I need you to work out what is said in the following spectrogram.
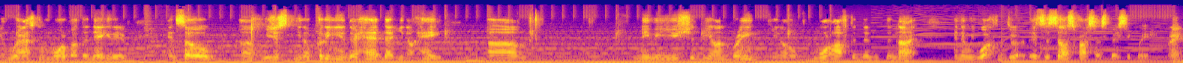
and we're asking more about the negative, and so uh, we just you know putting in their head that you know, hey, um, maybe you should be on brain, you know, more often than, than not. And then we walk them through it. It's a sales process, basically, right?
